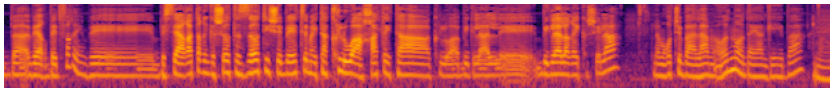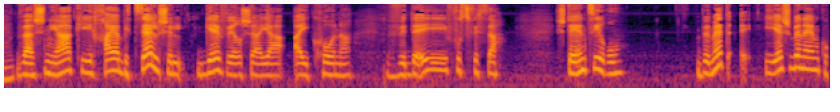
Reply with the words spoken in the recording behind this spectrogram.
בהרבה דברים, בסערת הרגשות הזאתי שבעצם הייתה כלואה, אחת הייתה כלואה בגלל, אה, בגלל הרקע שלה, למרות שבעלה מאוד מאוד היה גאה בה, מאוד. והשנייה כי היא חיה בצל של גבר שהיה האיקונה, ודי פוספסה. שתיהן ציירו. באמת, יש ביניהם כל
